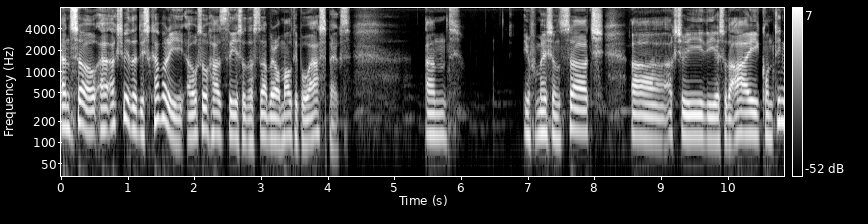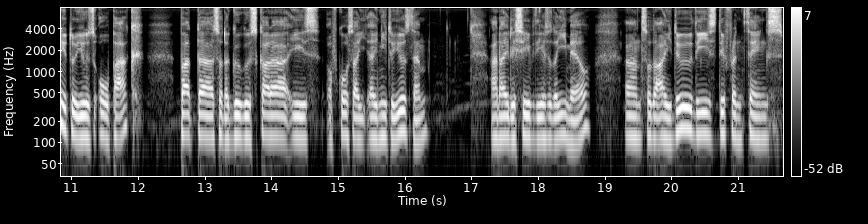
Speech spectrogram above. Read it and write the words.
And so uh, actually the discovery also has the so the several multiple aspects. And information search, uh, actually the so the I continue to use OPAC, but uh, so the Google Scholar is of course I, I need to use them, and I receive the so the email and so that I do these different things.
